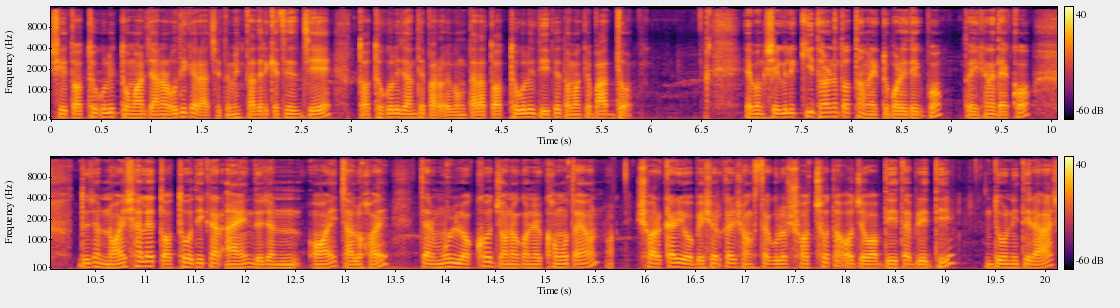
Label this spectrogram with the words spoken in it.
সেই তথ্যগুলি তোমার জানার অধিকার আছে। তুমি তাদের কাছে যে তথ্যগুলি জানতে পারো এবং তারা তথ্যগুলি দিতে তোমাকে বাধ্য। এবং সেগুলি কী ধরনের তথ্য আমরা একটু পরে দেখব। তো এখানে দেখো দু সালে তথ্য অধিকার আইন দু নয় চালু হয়, যার মূল লক্ষ্য জনগণের ক্ষমতায়ন, সরকারি ও বেসরকারি সংস্থাগুলোর স্বচ্ছতা ও জবাবদিহিতা বৃদ্ধি, দুর্নীতি হ্রাস,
